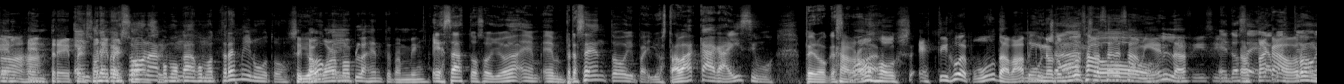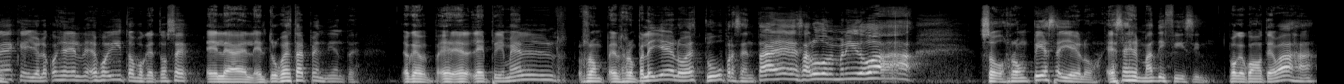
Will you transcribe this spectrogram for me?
en- entre persona entre personas, sí. como, cada- como tres minutos. Sí, Y para yo, warm ok. up la gente también. Exacto, soy yo em, em, presento y pues, yo estaba cagadísimo, pero que Cabrón, host, este hijo de puta, papi. Y no todo el mundo sabe hacer esa Muchacho. mierda. Entonces, está la cabrón. cuestión es que yo le cogí el, el jueguito porque entonces el, el- el truco es estar pendiente. El, el- el primer romp- el romperle hielo es tú presentar, eh, saludos, bienvenido, ah. So, rompí ese hielo. Ese es el más difícil. Porque cuando te bajas,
